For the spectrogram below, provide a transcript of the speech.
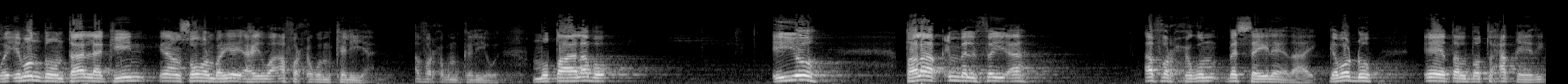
way iman doontaa laakiin inaan soo hormariyay ahayd waa afar xukm keliya. Afar xukm keliya wey muطaalabo iyo طalaaq ima alfaya afar xugum basay leedahay. Gabadhu inay dalbato xaqeedii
